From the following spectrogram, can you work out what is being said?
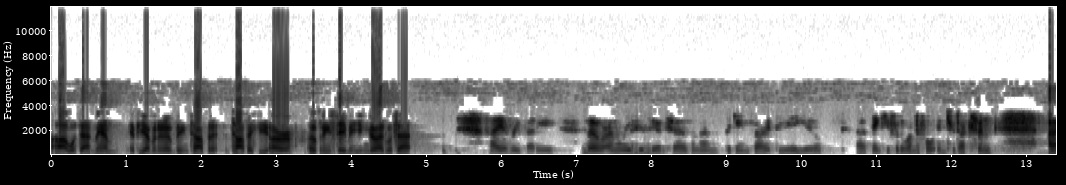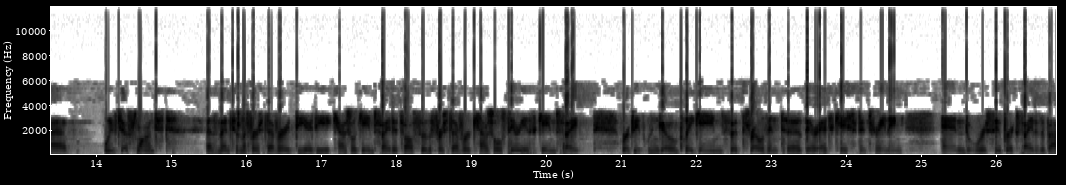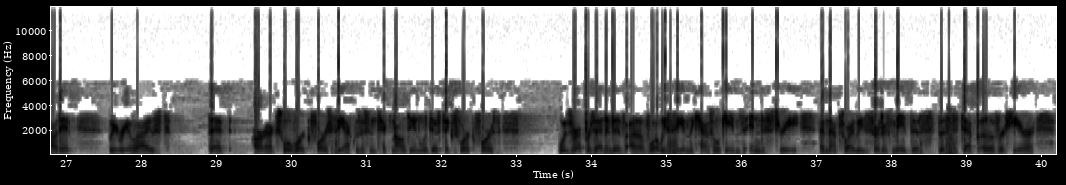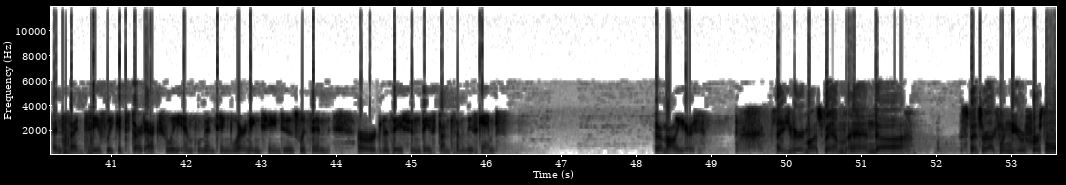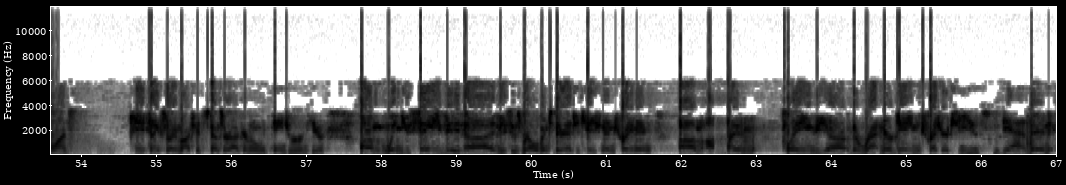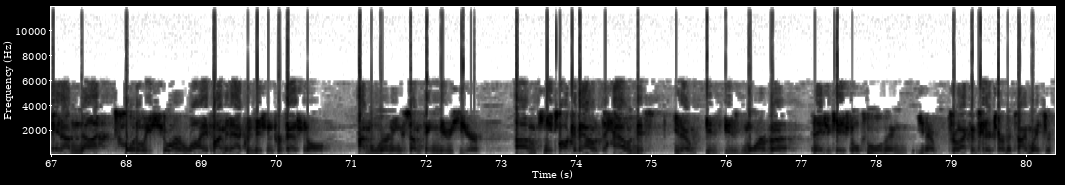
Uh, with that, ma'am, if you have an opening topic, topic or opening statement, you can go ahead with that. Hi, everybody. So I'm Alicia Sanchez, and I'm the Game Czar at DAU. Uh, thank you for the wonderful introduction. Uh, we've just launched as mentioned, the first ever DoD casual game site. It's also the first ever casual serious game site where people can go and play games that's relevant to their education and training. And we're super excited about it. We realized that our actual workforce, the acquisition technology and logistics workforce, was representative of what we see in the casual games industry, and that's why we sort of made this this step over here and decided to see if we could start actually implementing learning changes within our organization based on some of these games. So I'm all yours. Thank you very much, ma'am. And uh, Spencer Ackerman, you were first on the line. Hey, thanks very much. It's Spencer Ackerman with Danger Room here. Um, when you say that uh, this is relevant to their education and training, um, I'm playing the uh, the Ratner game Treasure Cheese. Yes. And and I'm not totally sure why, if I'm an acquisition professional, I'm learning something new here. Um, can you talk about how this, you know, is is more of a an educational tool than, you know, for lack of a better term, a time waster?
